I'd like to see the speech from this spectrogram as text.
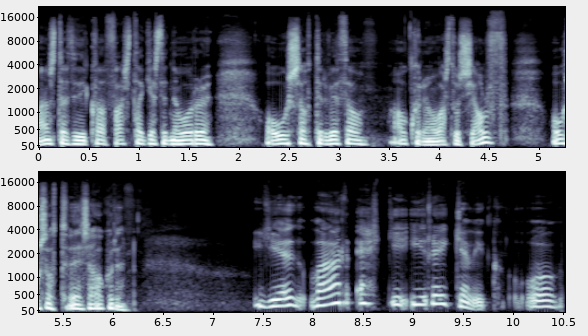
mannstætti því hvað fastagestirni voru ósáttir við þá ákvörðun og varst þú sjálf ósátt við þessa ákvörðun? Ég var ekki í Reykjavík og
